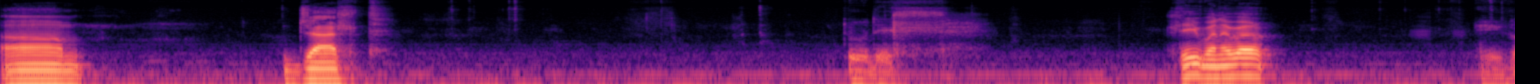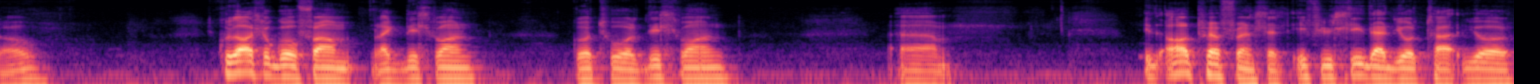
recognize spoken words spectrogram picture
um, just do this. See, whenever, here you go. You could also go from like this one, go toward this one. Um, it's all preferences. If you see that your your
